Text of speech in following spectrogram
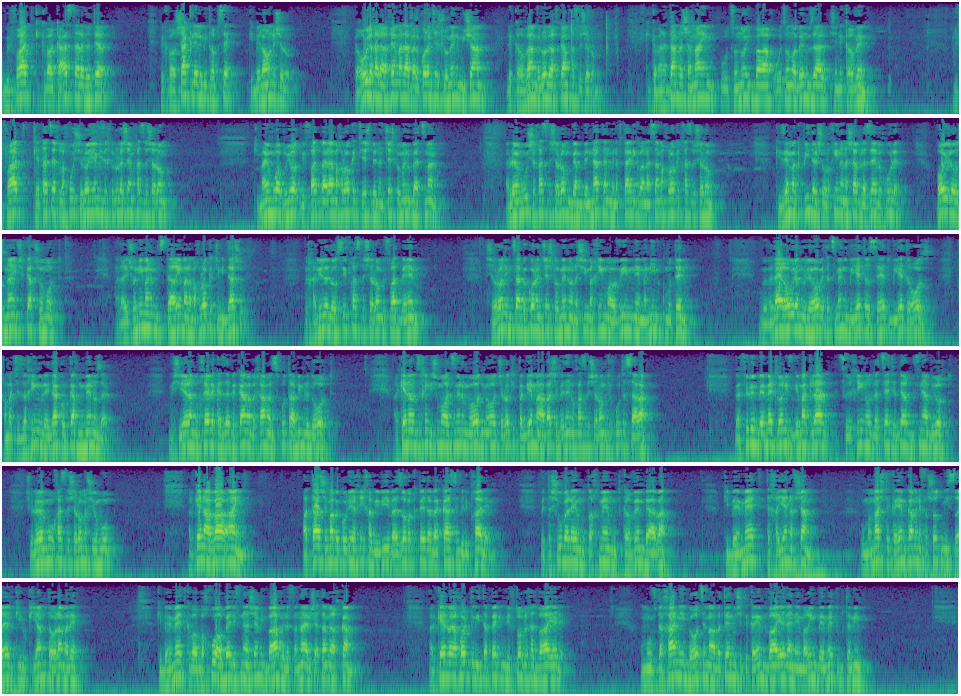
ובפרט כי כבר כעסת עליו יותר, וכבר שקלה למתרפסה, קיבל העונש שלו. וראוי לך לרחם עליו ועל כל אנשי שלומנו משם, לקרבם ולא לרחקם חס ושלום. כי כוונתם לשמיים ורצונו יתברך ורצון רבנו ז"ל שנקרבם. בפרט כי אתה צריך לחוש שלא יהיה מזה חילול השם חס ושלום. כי מה יאמרו הבריות, בפרט בעלי המחלוקת שיש בין אנשי שלומנו בעצמן? הלא יאמרו שחס ושלום גם בין נתן ונפתלי כבר נעשה מחלוקת חס ושלום. כי זה מקפיד על שהולכין אנשיו לזה וכולי. אוי לאוזניים שכך שומעות. על הראשונים אנו מצטערים על המחלוקת שמדשו, וחלילה להוסיף חס ושלום בפרט בינינו. אשר לא נמצא בכל אנשי שלומנו אנשים אחים אוהבים נאמנים כמותנו. ובוודאי ראוי לנו לאהוב את עצמנו ביתר שאת וביתר עוז, מחמת שזכינו לידע כל כך ממנו ז"ל. ושיהיה לנו חלק כזה בכמה וכמה זכות רבים לדורות. על כן אנו צריכים לשמור עצמנו מאוד מאוד שלא תיפגם האהבה שבינינו חס ושלום כחוט השערה. ואפילו אם באמת לא נפגמה כלל, צריכין עוד לצאת יותר בפני הבריות, שלא יאמרו חס ושלום מה שיאמרו. על כן העבר אין. עתה שמע בקולי אחי חביבי, ועזוב הקפדה והכעס בלבך עליהם, ותשוב עליהם ותרחמם ותקרבם באהבה. כי באמת תחיה נפשם, וממש תקיים כמה נפשות מישראל כאילו קיימת עולם מלא. כי באמת כבר בכו הרבה לפני השם יתברך ולפניי על שאתה מרחקם. על כן לא יכולתי להתאפק מלכתוב לך דברי אלה. ומובטחני בעוצם אהבתנו שתקיים דברי אלה הנאמרים באמת ובתמים.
